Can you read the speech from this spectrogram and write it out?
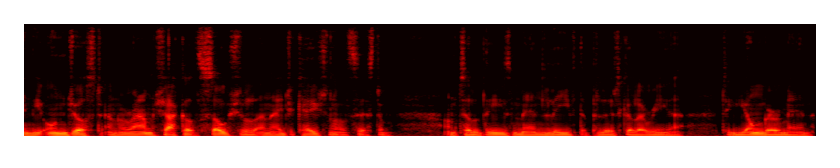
in the unjust and ramshackle social and educational system until these men leave the political arena to younger men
